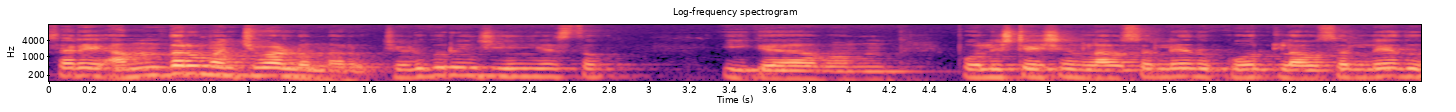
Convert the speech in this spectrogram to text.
సరే అందరూ మంచివాళ్ళు ఉన్నారు. చెడు గురించి ఏం చేస్తావు? ఇక పోలీస్ స్టేషన్లు అవసరం లేదు కోర్టులు అవసరం లేదు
